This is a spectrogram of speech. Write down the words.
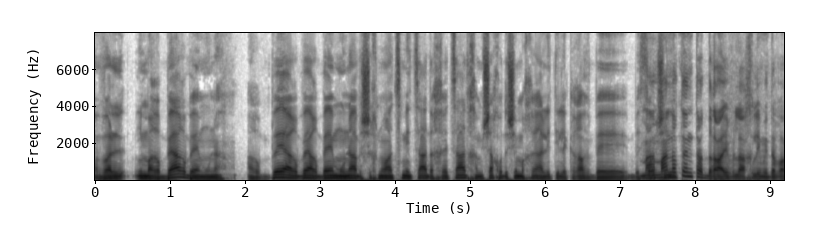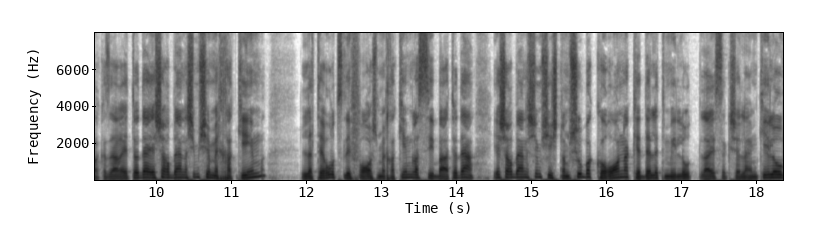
אבל עם הרבה הרבה אמונה. הרבה הרבה הרבה אמונה בשכנוע עצמי, צעד אחרי צעד. חמישה חודשים אחרי עליתי לקרב בסוצ'י. מה, מה נותן את הדרייב להחלים מדבר כזה? הרי אתה יודע, יש הרבה אנשים שמחכים לתירוץ לפרוש, מחכים לסיבה. אתה יודע, יש הרבה אנשים שהשתמשו בקורונה כדלת מילוט לעסק שלהם. כאילו,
